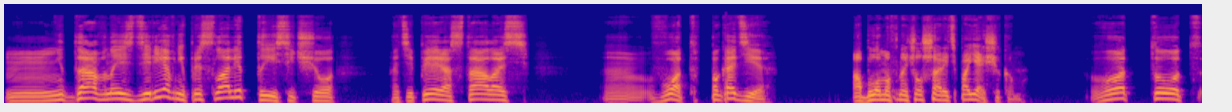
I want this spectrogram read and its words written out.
Недавно из деревни прислали тысячу, а теперь осталось... Э, вот, погоди». Обломов начал шарить по ящикам. «Вот тут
